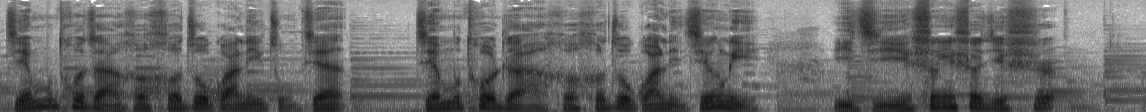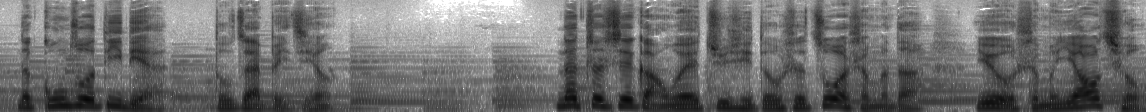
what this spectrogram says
节目拓展和合作管理总监。节目拓展和合作管理经理以及声音设计师，那工作地点都在北京。那这些岗位具体都是做什么的，又有什么要求？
